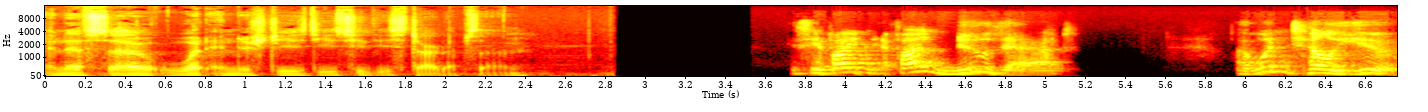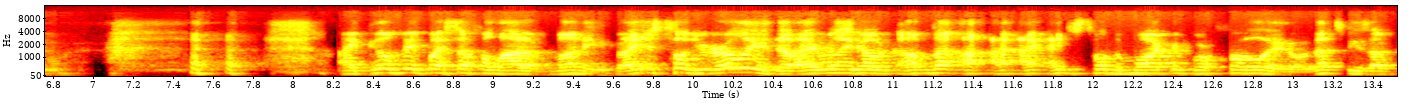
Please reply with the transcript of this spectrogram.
And if so, what industries do you see these startups in? You see, if I if I knew that, I wouldn't tell you. I go make myself a lot of money, but I just told you earlier that I really don't. I'm not. I, I just told the market portfolio. That's because I'm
